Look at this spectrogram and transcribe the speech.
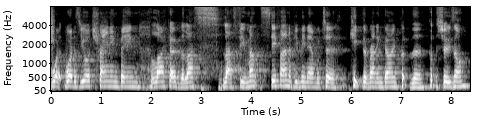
What what has your training been like over the last last few months, Stefan? Have you been able to keep the running going, put the put the shoes on?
